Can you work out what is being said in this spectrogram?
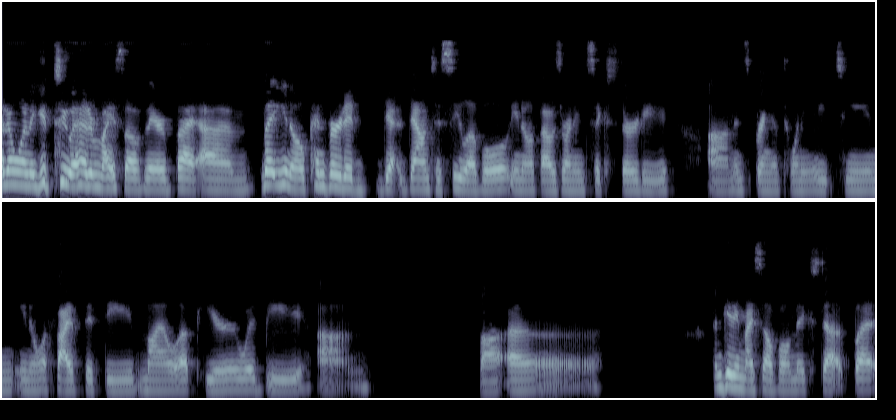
I don't want to get too ahead of myself there, but, um, but, you know, converted down to sea level, you know, if I was running 630, um, in spring of 2018. You know, a 550 mile up here would be, um, uh, I'm getting myself all mixed up, but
